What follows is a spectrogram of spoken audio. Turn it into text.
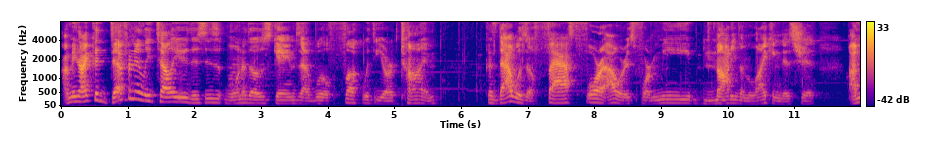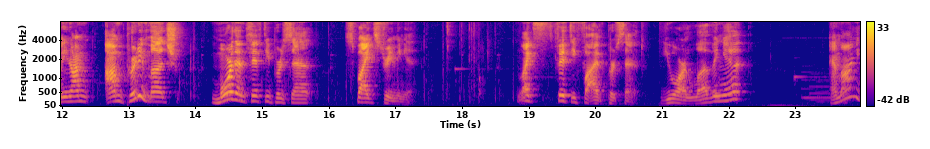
I mean, I could definitely tell you this is one of those games that will fuck with your time. Because that was a fast four hours for me not even liking this shit. I mean, I'm I'm pretty much more than 50% spite streaming it. Like 55%. You are loving it? Am I?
